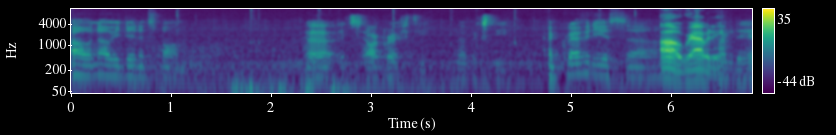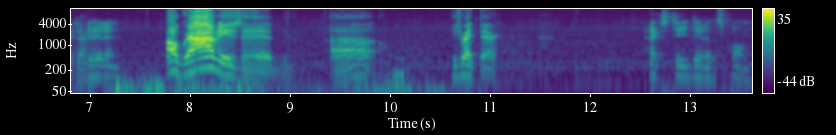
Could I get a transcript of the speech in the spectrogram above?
Oh no, he didn't spawn. Uh, it's our gravity, not XD. Uh, gravity is uh, Oh, gravity. I'm the hidden. hidden. Oh, gravity's a hit. Oh. He's right there. XD didn't spawn.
